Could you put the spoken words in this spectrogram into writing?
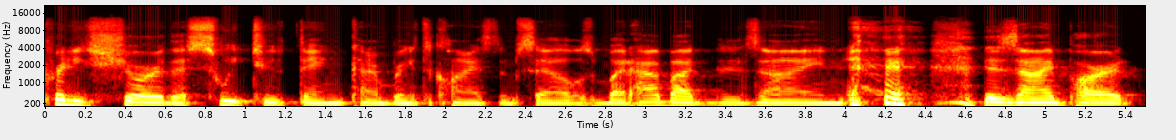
pretty sure the sweet tooth thing kind of brings the clients themselves, but how about the design design part?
